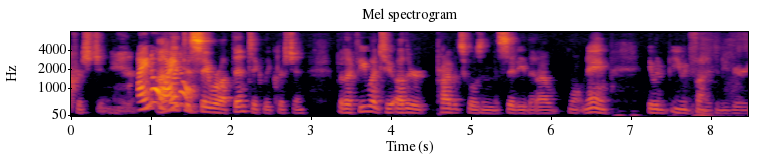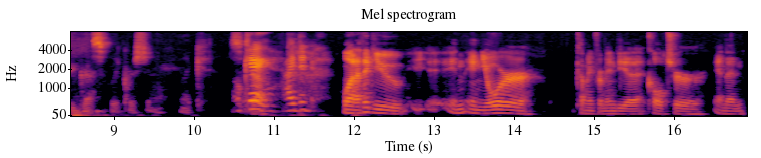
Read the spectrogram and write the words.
Christian here. I know, I'd I like know. to say we're authentically Christian, but if you went to other private schools in the city that I won't name, it would you would find it to be very aggressively Christian. Like okay, I did. Well, and I think you, in in your coming from India culture, and then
